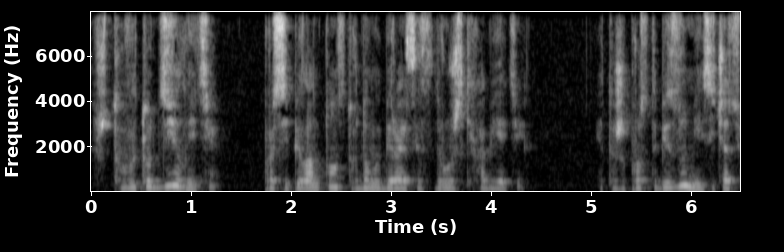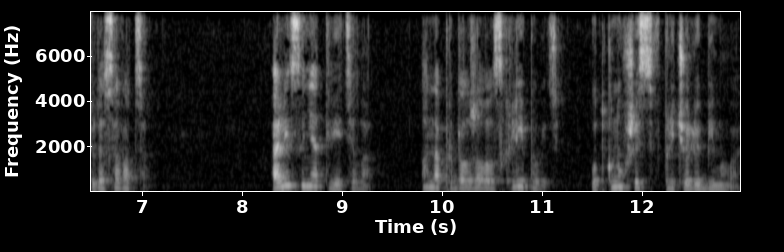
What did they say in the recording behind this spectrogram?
«Что вы тут делаете?» – просипел Антон, с трудом выбираясь из дружеских объятий. «Это же просто безумие сейчас сюда соваться!» Алиса не ответила. Она продолжала всхлипывать, уткнувшись в плечо любимого.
